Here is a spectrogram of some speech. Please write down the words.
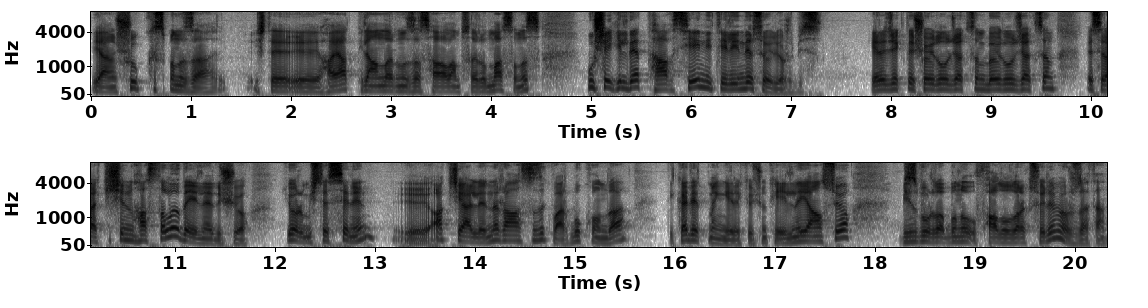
yani şu kısmınıza işte e, hayat planlarınıza sağlam sarılmazsanız bu şekilde tavsiye niteliğinde söylüyoruz biz. Gelecekte şöyle olacaksın, böyle olacaksın. Mesela kişinin hastalığı da eline düşüyor. Diyorum işte senin e, akciğerlerine rahatsızlık var. Bu konuda dikkat etmen gerekiyor. Çünkü eline yansıyor. Biz burada bunu fal olarak söylemiyoruz zaten.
